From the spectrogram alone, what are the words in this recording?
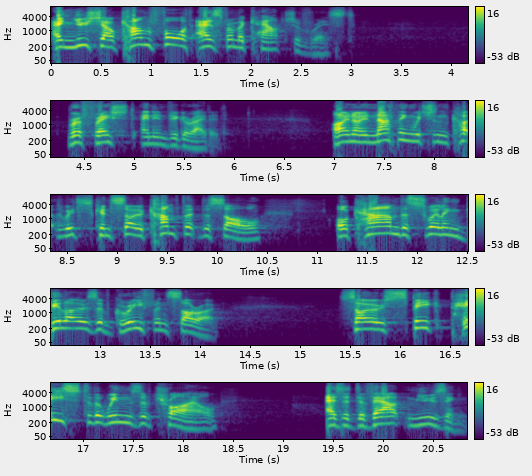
and you shall come forth as from a couch of rest refreshed and invigorated. I know nothing which can, so comfort the soul or calm the swelling billows of grief and sorrow. So speak peace to the winds of trial as a devout musing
